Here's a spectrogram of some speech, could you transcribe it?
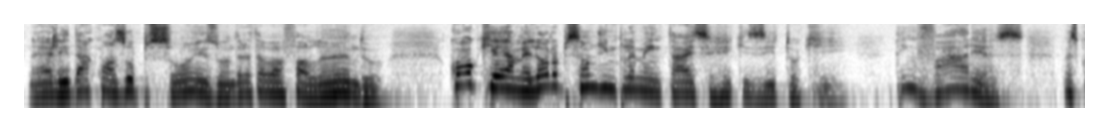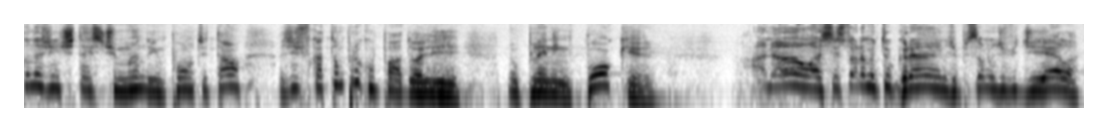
Né? Lidar com as opções, o André estava falando. Qual que é a melhor opção de implementar esse requisito aqui? Tem várias. Mas quando a gente está estimando em ponto e tal, a gente fica tão preocupado ali no planning poker. Ah, não, essa história é muito grande, precisamos dividir ela.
